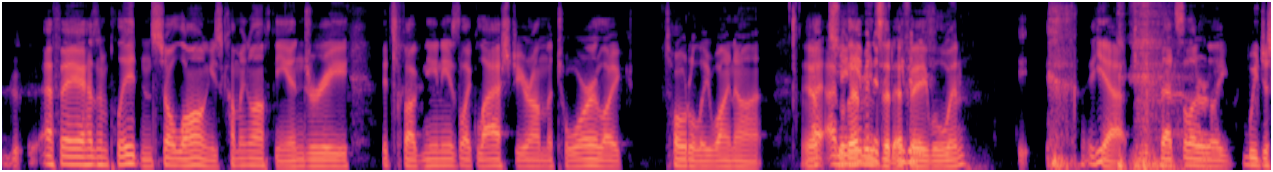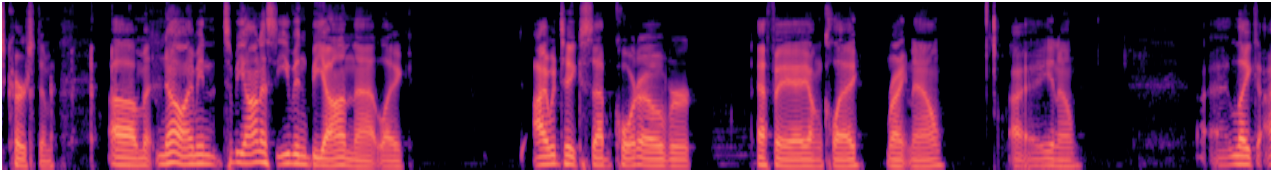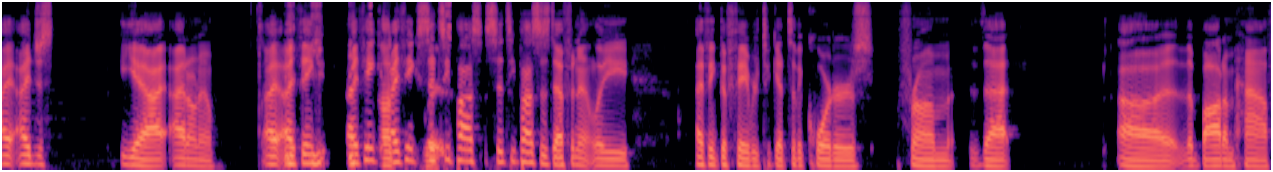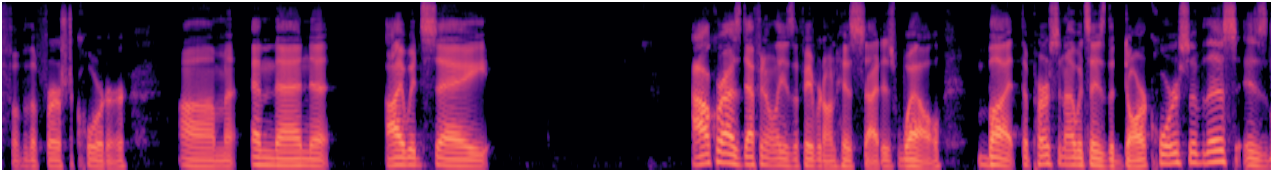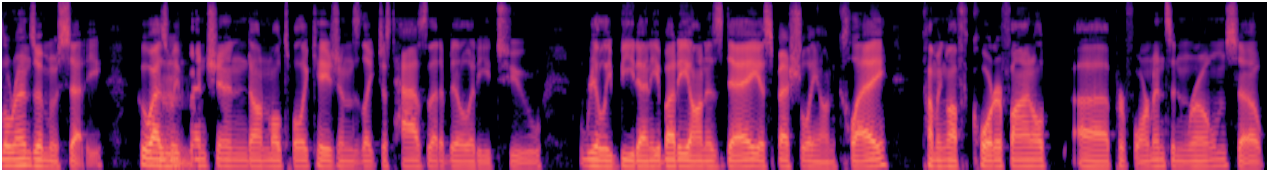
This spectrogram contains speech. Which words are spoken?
FAA hasn't played in so long. He's coming off the injury. It's Fognini's like last year on the tour. Like totally, why not? I- I so mean, that means if- that even FA if- will win. yeah, that's literally we just cursed him. Um, no, I mean to be honest, even beyond that, like I would take Seb Corda over FAA on clay right now. I you know, I, like I I just yeah I, I don't know. I I think I think I think. Tsitsipas Tsitsipas is definitely I think the favorite to get to the quarters from that uh the bottom half of the first quarter. Um and then I would say Alcaraz definitely is the favorite on his side as well. But the person I would say is the dark horse of this is Lorenzo Musetti, who, as we've Mm. mentioned on multiple occasions, like just has that ability to really beat anybody on his day, especially on clay, coming off the quarterfinal uh, performance in Rome. So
